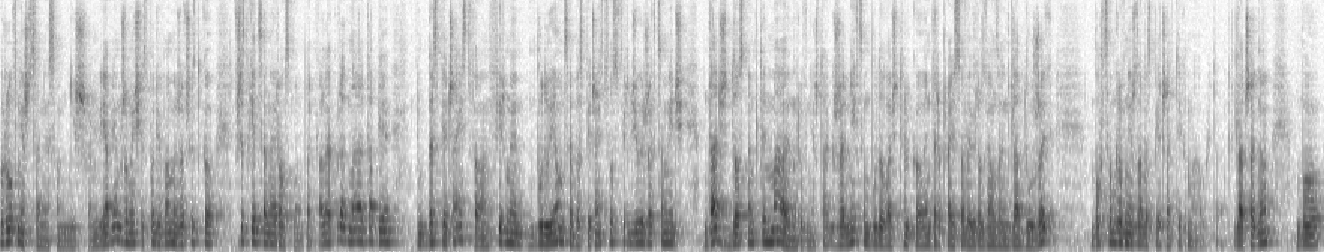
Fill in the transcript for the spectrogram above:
Również ceny są niższe. Ja wiem, że my się spodziewamy, że wszystko, wszystkie ceny rosną, tak? ale akurat na etapie bezpieczeństwa firmy budujące bezpieczeństwo stwierdziły, że chcą mieć, dać dostęp tym małym również, tak? że nie chcą budować tylko enterprise'owych rozwiązań dla dużych, bo chcą również zabezpieczać tych małych. Tak? Dlaczego? Bo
